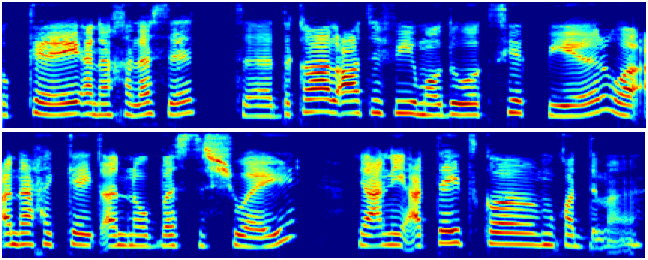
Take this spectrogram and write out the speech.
أوكي أنا خلصت. الذكاء العاطفي موضوع كثير كبير وأنا حكيت عنه بس شوي. يعني أعطيتكم مقدمة.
